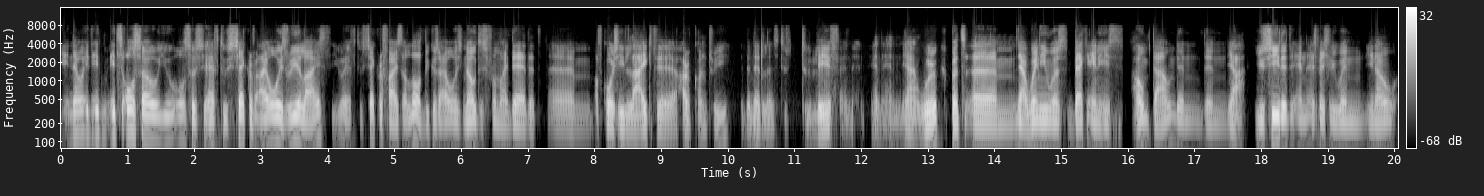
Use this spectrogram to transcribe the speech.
you know, it, it, it's also you also have to sacrifice. I always realized you have to sacrifice a lot because I always noticed from my dad that, um, of course, he liked uh, our country, the Netherlands, to, to live and, and and yeah work. But um, yeah, when he was back in his hometown, then then yeah, you see that, and especially when you know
